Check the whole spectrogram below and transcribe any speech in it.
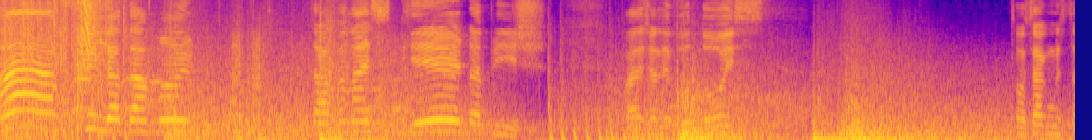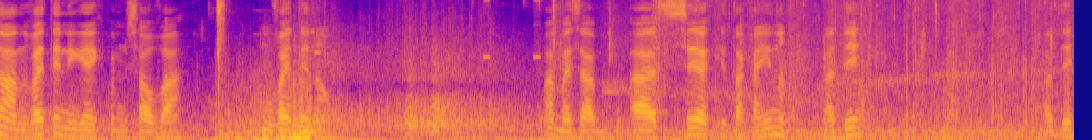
Ah, filha da mãe! Tava na esquerda, bicho. Vai, já levou dois. Tu consegue me salvar? Não vai ter ninguém aqui pra me salvar. Não vai ter, não. Ah, mas a, a C aqui tá caindo? A D? A D?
